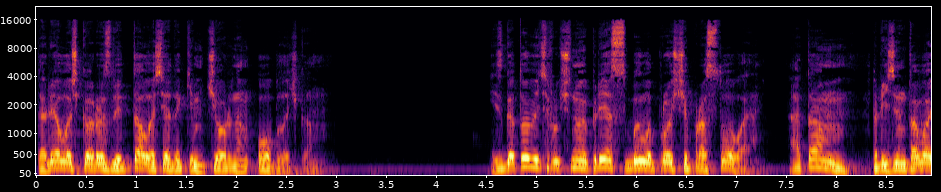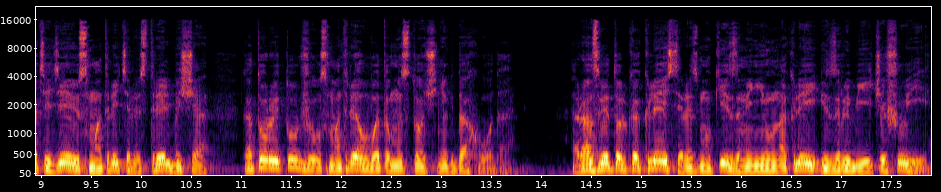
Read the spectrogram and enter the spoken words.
Тарелочка разлеталась эдаким черным облачком. Изготовить ручной пресс было проще простого, а там презентовать идею смотрителю стрельбища, который тут же усмотрел в этом источник дохода. Разве только клейстер из муки заменил на клей из рыбьей чешуи.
